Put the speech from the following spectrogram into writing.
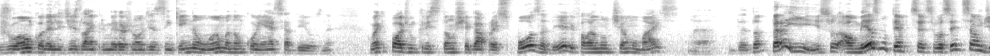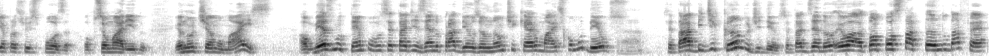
João, quando ele diz lá em 1 João, diz assim, quem não ama não conhece a Deus, né? Como é que pode um cristão chegar para a esposa dele e falar, eu não te amo mais? É. Peraí, isso ao mesmo tempo que você, se você disser um dia para sua esposa ou para seu marido, eu não te amo mais, ao mesmo tempo você está dizendo para Deus, eu não te quero mais como Deus. Ah, Você está abdicando de Deus. Você está dizendo, eu estou apostatando da fé.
